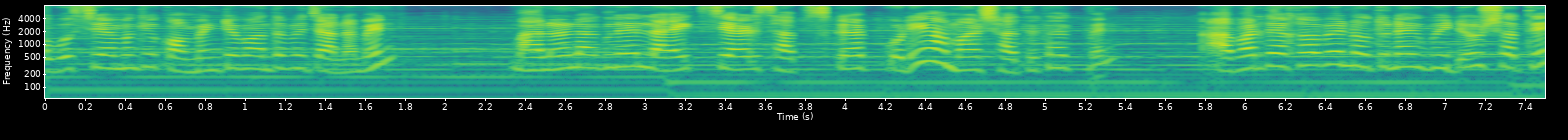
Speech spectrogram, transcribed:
অবশ্যই আমাকে কমেন্টের মাধ্যমে জানাবেন। ভালো লাগলে লাইক, শেয়ার, সাবস্ক্রাইব করে আমার সাথে থাকবেন। আবার দেখা হবে নতুন এক ভিডিওর সাথে।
